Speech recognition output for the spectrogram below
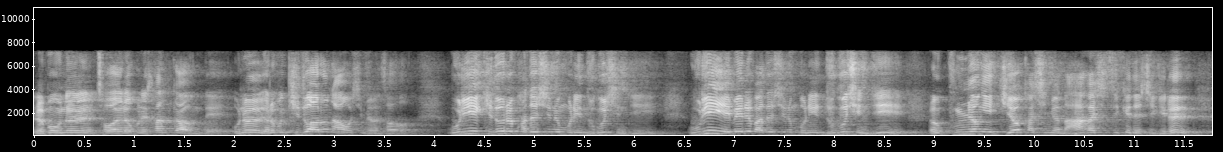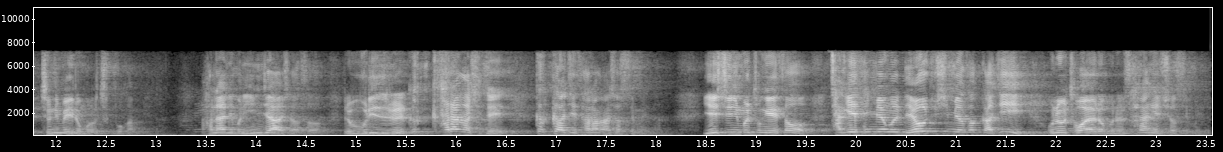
여러분 오늘 저와 여러분의 삶 가운데 오늘 여러분 기도하러 나오시면서 우리의 기도를 받으시는 분이 누구신지 우리의 예배를 받으시는 분이 누구신지 분명히 기억하시며 나아가실 수 있게 되시기를 주님의 이름으로 축복합니다. 하나님은 인자하셔서 여러분 우리들을 끝 사랑하시되 끝까지 사랑하셨습니다. 예수님을 통해서 자기의 생명을 내어주시면서까지 오늘 저와 여러분을 사랑해 주셨습니다.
